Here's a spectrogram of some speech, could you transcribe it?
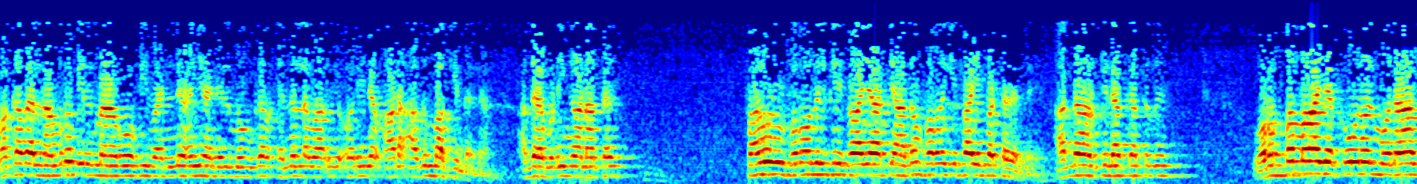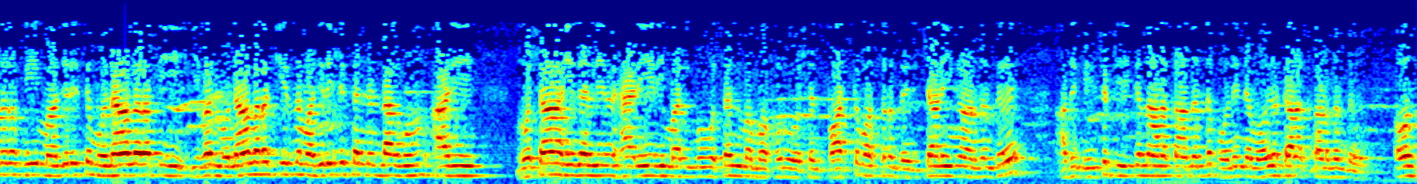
വക്കതൽ അമ്രു ബിൽ മാറൂഫി വന്നഹി അനിൽ മുങ്കർ എന്നുള്ള ഒരു അവിടെ അതും ബാക്കിയുണ്ടല്ല. അത് എവിടെയും കാണാത്ത ഫഹും ഫുറോദിൽ കിഫായാത്തി അതും ഫറദ് കിഫായിപ്പെട്ടതല്ലേ അതാണ് നടപ്പിലാക്കാത്തത് ഉറബമായക്കൂനുൽ മുനാദറത്തി മജുരിച്ച് മുനാദറത്തി ഇവൻ മുനാദറക്കിരുന്ന മജുരിച്ച് തന്നെ ഉണ്ടാകും. ഹരി മുഷാഹിദല്ലിൽ ഹരീരി മൽബൂസൻ മഫറൂസൻ പാട്ട് വസ്ത്രം ഈ കാണുന്നുണ്ട് അത് പിരിച്ചിട്ടിരിക്കുന്ന ആളെ കാണുന്നുണ്ട് പൊന്നിന്റെ മോതിരിട്ട ആളെ കാണുന്നുണ്ട് അവൻ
